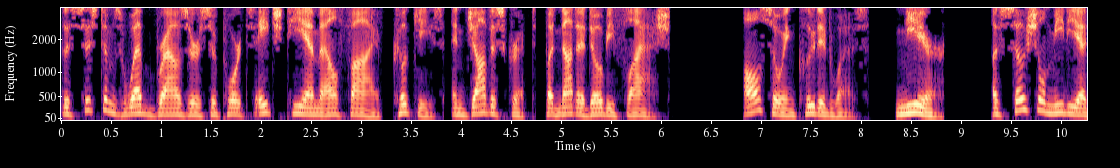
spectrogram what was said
The system's web browser supports HTML5, cookies, and JavaScript, but not Adobe Flash. Also included was Near a social media,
